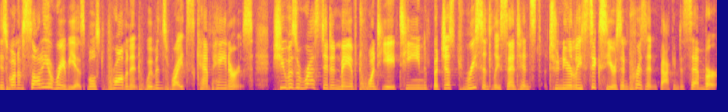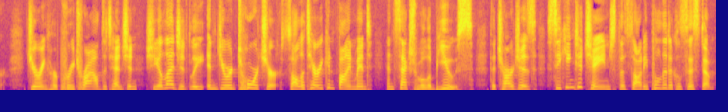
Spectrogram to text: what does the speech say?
is one of Saudi Arabia's most prominent women's rights campaigners. She was arrested in May of 2018, but just recently sentenced to nearly six years in prison back in December. During her pretrial detention, she allegedly endured torture, solitary confinement, and sexual abuse. The charges seeking to change the Saudi political system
